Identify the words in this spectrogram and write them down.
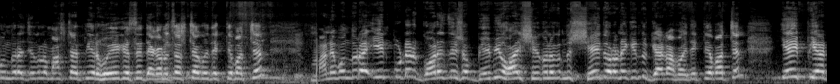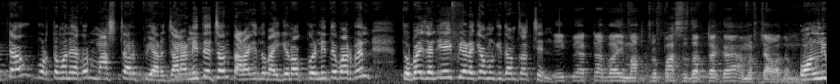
বন্ধুরা যেগুলো মাস্টার পিয়ার হয়ে গেছে দেখানোর চেষ্টা করে দেখতে পাচ্ছেন। মানে বন্ধুরা ইনপুটের ঘরে যেসব বেবি হয় সেগুলো কিন্তু সেই ধরনের কিন্তু গ্যাট হয় দেখতে পাচ্ছেন? এই পিয়ারটাও বর্তমানে এখন মাস্টার পিয়ার যারা নিতে চান তারা কিন্তু বাইকে নক করে নিতে পারবেন। তো ভাই জানি এই পিয়ারটা কেমন কি দাম চাচ্ছেন? এই পেয়ারটা ভাই মাত্র পাঁচ হাজার টাকা আমার চাওয়া দাম। অনলি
